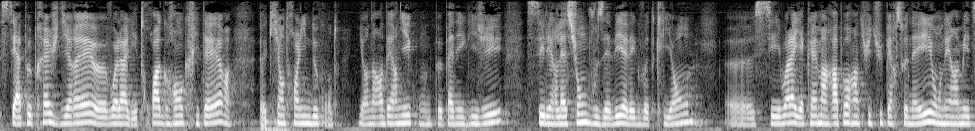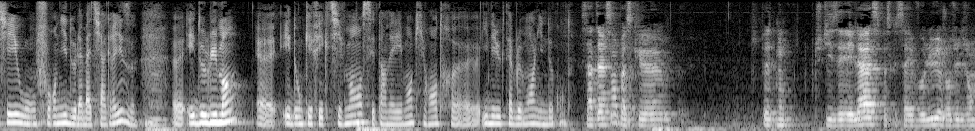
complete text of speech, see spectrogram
C'est à peu près, je dirais, voilà, les trois grands critères qui entrent en ligne de compte. Il y en a un dernier qu'on ne peut pas négliger, c'est les relations que vous avez avec votre client. Euh, c'est voilà, il y a quand même un rapport intuitu personae. On est un métier où on fournit de la matière grise mm. euh, et de l'humain, euh, et donc effectivement, c'est un élément qui rentre inéluctablement en ligne de compte. C'est intéressant parce que peut-être tu disais hélas parce que ça évolue. Aujourd'hui, les gens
